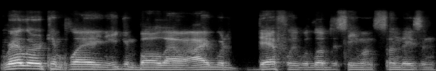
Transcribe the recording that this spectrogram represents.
Ridder can play and he can ball out. I would definitely would love to see him on Sundays, and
